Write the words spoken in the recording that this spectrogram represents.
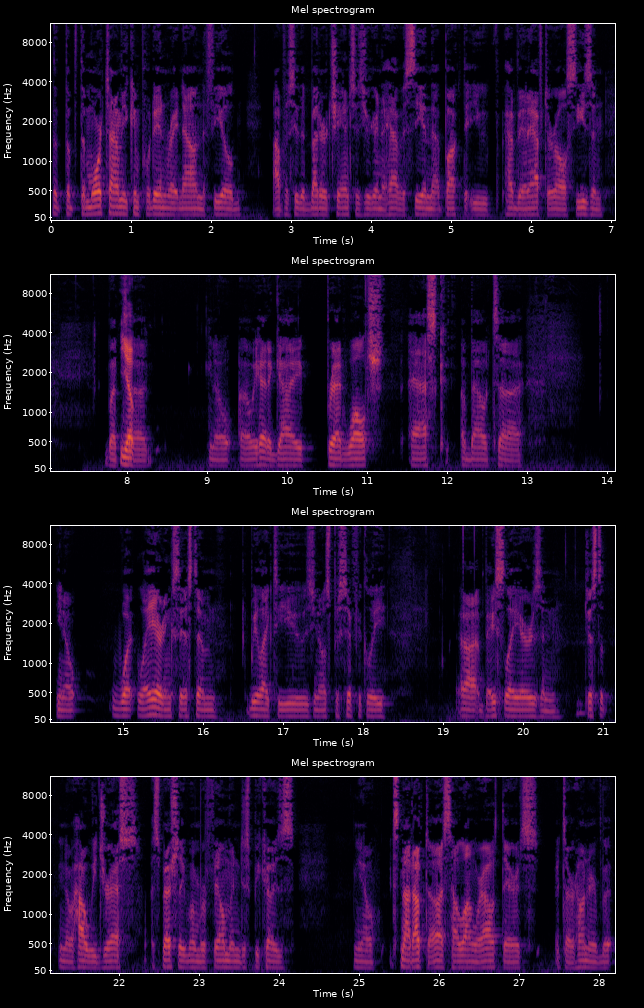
the, the, the more time you can put in right now in the field, obviously the better chances you're going to have of seeing that buck that you have been after all season. But Yep. uh, you know, uh, we had a guy, Brad Walsh, ask about uh, you know what layering system we like to use. You know, specifically uh, base layers and just you know how we dress, especially when we're filming, just because you know it's not up to us how long we're out there. It's it's our hunter, but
